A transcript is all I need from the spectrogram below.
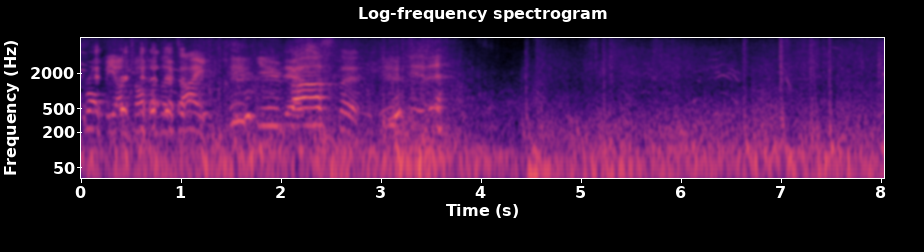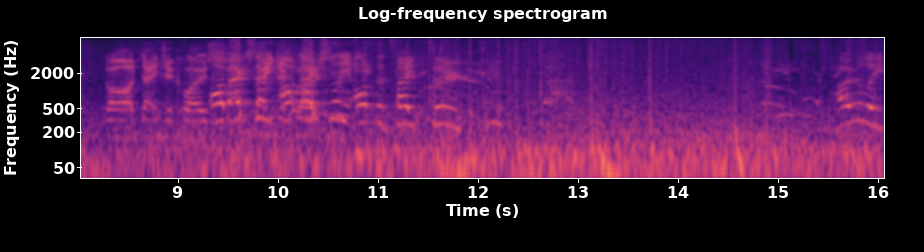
drop me on top of the tank. You Yeah. bastard. Oh, danger close. I'm actually, Danger I'm close. actually on the tank too. Holy.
